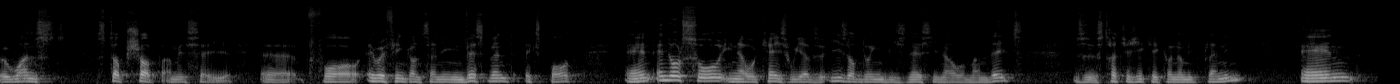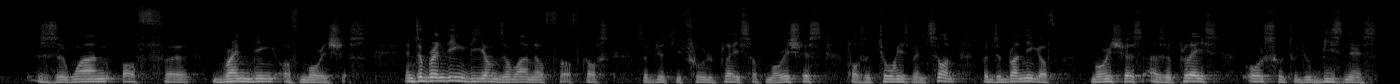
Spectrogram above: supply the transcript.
a one-stop shop, I may say, uh, for everything concerning investment, export, and, and also in our case, we have the ease of doing business in our mandates, the strategic economic planning, and the one of uh, branding of Mauritius. And the branding beyond the one of, of course, the beautiful place of Mauritius for the tourism and so on, but the branding of Mauritius as a place also to do business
